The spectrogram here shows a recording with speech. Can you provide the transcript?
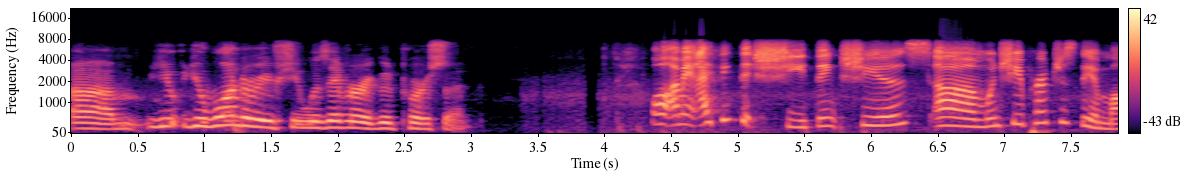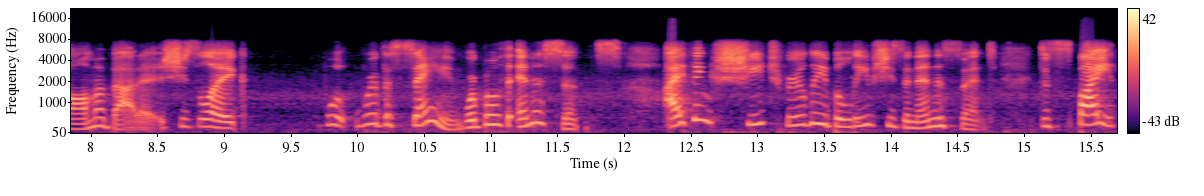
um, you you wonder if she was ever a good person. Well, I mean, I think that she thinks she is. Um, when she approaches the imam about it, she's like, well, "We're the same. We're both innocents." I think she truly believes she's an innocent, despite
